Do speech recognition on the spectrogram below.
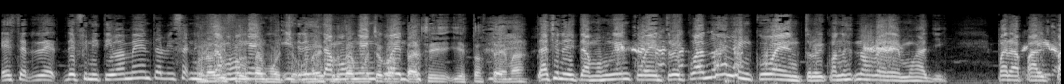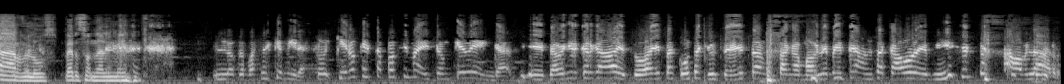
este, re- definitivamente, Luisa, necesitamos un, disfruta en- mucho, y uno necesitamos disfruta un mucho con encuentro. Tachi y estos temas. Tacho, necesitamos un encuentro. ¿Y cuándo es el encuentro? ¿Y cuándo nos veremos allí? Para Mira, palparlos personalmente. Lo que pasa es que, mira, estoy- quiero que esta próxima edición que venga eh, va a venir cargada de todas estas cosas que ustedes tan, tan amablemente han sacado de mí a hablar.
